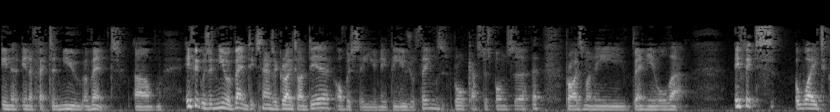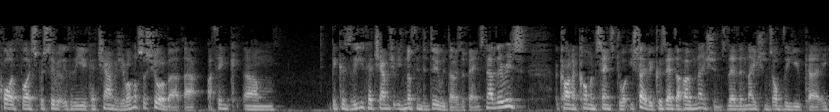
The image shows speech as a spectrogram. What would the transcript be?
in, a, in effect a new event. Um, if it was a new event, it sounds a great idea. Obviously, you need the usual things: broadcaster sponsor, prize money, venue, all that. If it's a way to qualify specifically for the UK Championship, I'm not so sure about that. I think um, because the UK Championship has nothing to do with those events. Now, there is a kind of common sense to what you say because they're the home nations; they're the nations of the UK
